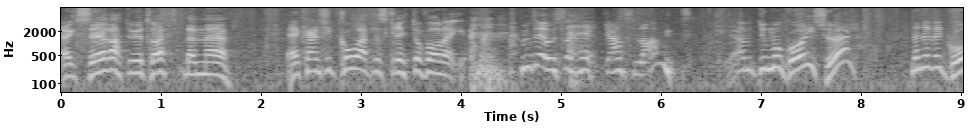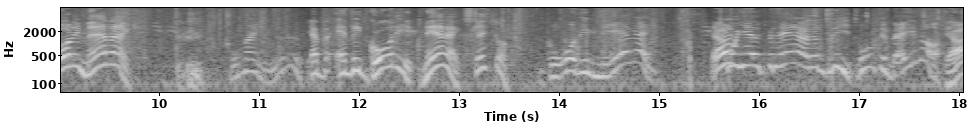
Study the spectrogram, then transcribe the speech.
jeg ser at du er trøtt, men uh jeg kan ikke gå alle skrittene for deg. Men det er jo så hekkans langt. Ja, men Du må gå de sjøl. Men jeg vil gå de med deg. Hva mener du? Ja, jeg vil gå de med deg, skrittene. Gå de med deg? Ja. Hva hjelper det? Jeg har dritvondt i beina. Ja,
